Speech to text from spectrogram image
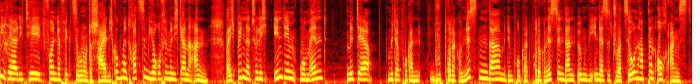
die Realität von der Fiktion unterscheiden. Ich gucke mir trotzdem die Horrorfilme nicht gerne an, weil ich bin natürlich in dem Moment mit der mit der Protagonisten da, mit dem Pro Protagonistin dann irgendwie in der Situation, hab dann auch Angst,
